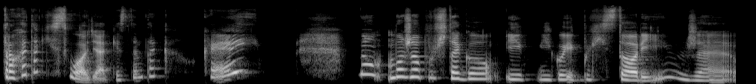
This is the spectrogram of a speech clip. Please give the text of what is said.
trochę taki słodziak. Jestem taka, okej. Okay. No, może oprócz tego jego jakby historii, że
